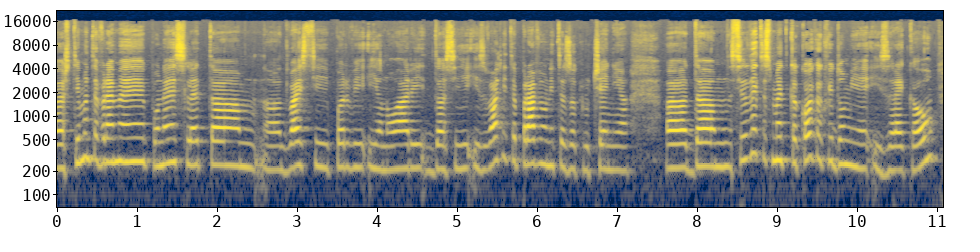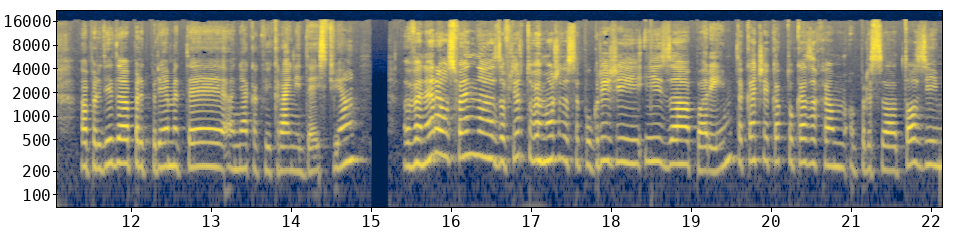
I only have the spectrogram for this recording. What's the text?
А, ще имате време поне след а, 21 януари да си извадите правилните заключения, а, да си дадете сметка кой какви думи е изрекал, а преди да предприемете някакви крайни действия. Венера, освен за флиртове, може да се погрижи и за пари, така че, както казаха, през този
